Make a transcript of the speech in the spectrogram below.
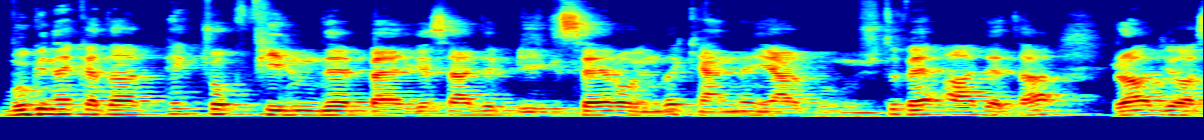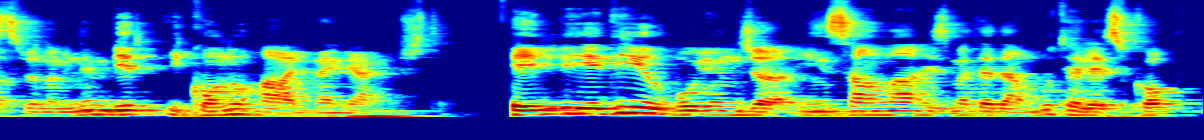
bugüne kadar pek çok filmde, belgeselde, bilgisayar oyununda kendine yer bulmuştu ve adeta radyo astronominin bir ikonu haline gelmişti. 57 yıl boyunca insanlığa hizmet eden bu teleskop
